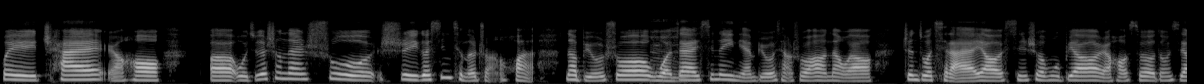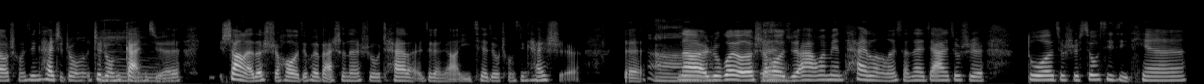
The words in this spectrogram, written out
会拆，然后呃，我觉得圣诞树是一个心情的转换。那比如说我嗯在新的一年，比如想说啊，那我要振作起来，要新设目标，然后所有东西要重新开始，这种这种感嗯觉上来的时候，就会把圣诞树拆了，就感觉啊一切就重新开始。对。那如嗯，果有的时候，觉得啊外面太冷了，想在家就是多就是休息几天，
